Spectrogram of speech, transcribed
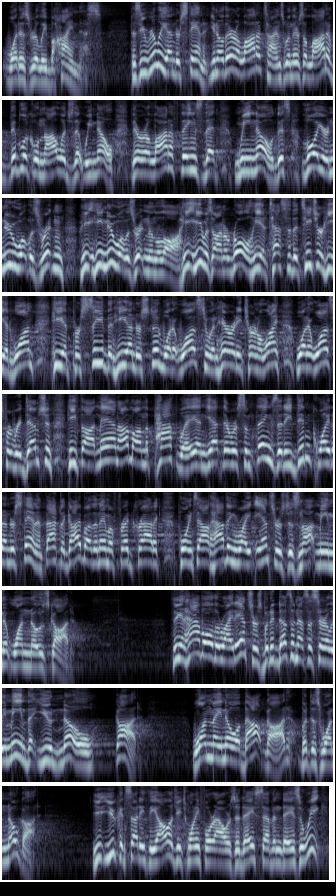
what is really behind this? Does he really understand it? You know, there are a lot of times when there's a lot of biblical knowledge that we know. There are a lot of things that we know. This lawyer knew what was written, he, he knew what was written in the law. He, he was on a roll. He had tested the teacher, he had won. He had perceived that he understood what it was to inherit eternal life, what it was for redemption. He thought, man, I'm on the pathway, and yet there were some things that he didn't quite understand. In fact, a guy by the name of Fred Craddock points out having right answers does not mean that one knows God. So you can have all the right answers, but it doesn't necessarily mean that you know God. One may know about God, but does one know God? You, you can study theology 24 hours a day, seven days a week,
